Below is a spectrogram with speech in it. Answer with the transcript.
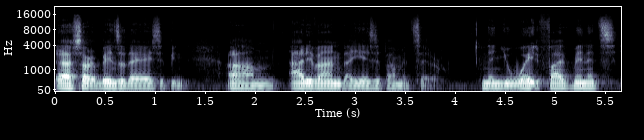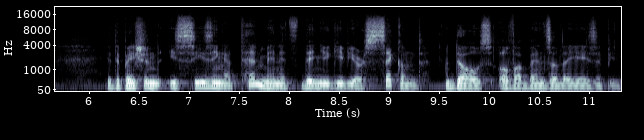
Uh, sorry, benzodiazepine, um, Ativan, diazepam, etc. then you wait five minutes. If the patient is seizing at 10 minutes, then you give your second dose of a benzodiazepine.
